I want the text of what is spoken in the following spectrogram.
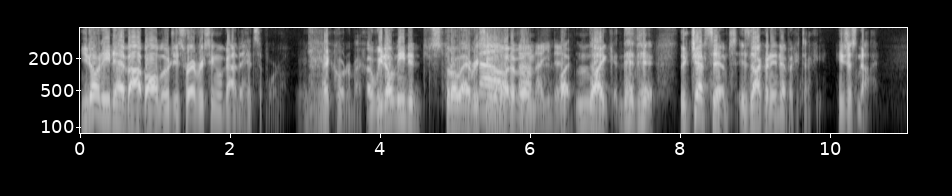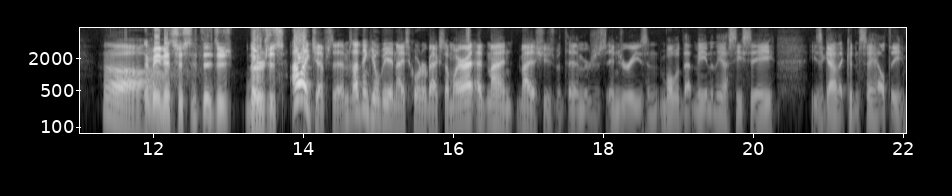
you don't need to have eyeball emojis for every single guy that hits the portal at quarterback. Like we don't need to just throw every No, single one of no, them. no, you did. Like, like, like Jeff Sims is not going to end up at Kentucky. He's just not. Oh, I mean, it's just there's there's just I like Jeff Sims. I think he'll be a nice quarterback somewhere. I, I, my my issues with him are just injuries and what would that mean in the SEC? He's a guy that couldn't stay healthy.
